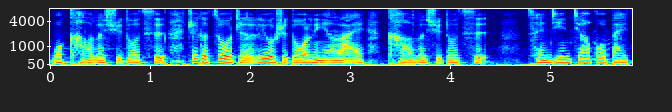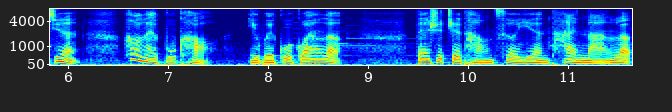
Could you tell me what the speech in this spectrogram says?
我考了许多次。这个作者六十多年来考了许多次，曾经交过白卷，后来补考，以为过关了。但是这堂测验太难了，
